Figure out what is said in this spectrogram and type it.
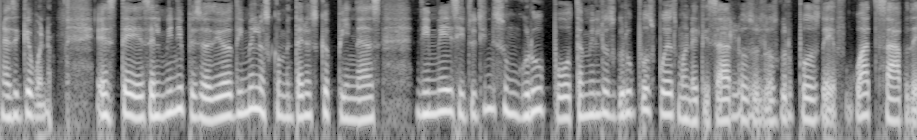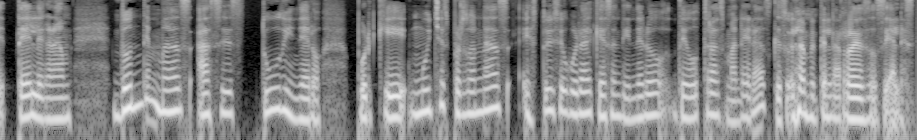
Así que bueno, este es el mini episodio. Dime en los comentarios qué opinas. Dime si tú tienes un grupo, también los grupos puedes monetizarlos, los grupos de WhatsApp, de Telegram. ¿Dónde más haces tu dinero, porque muchas personas estoy segura que hacen dinero de otras maneras que solamente en las redes sociales.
